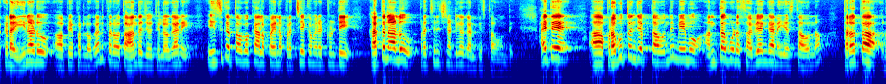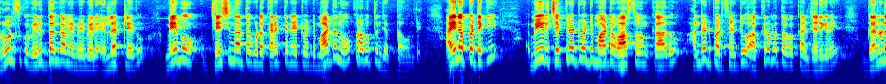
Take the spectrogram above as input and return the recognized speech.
అక్కడ ఈనాడు ఆ, పేపర్లో కానీ తర్వాత ఆంధ్రజ్యోతిలో కానీ ఇసుక తవ్వకాలపైన ప్రత్యేకమైనటువంటి కథనాలు ప్రచురించినట్టుగా కనిపిస్తూ ఉంది. అయితే ప్రభుత్వం చెప్తా ఉంది మేము అంతా కూడా సవ్యంగానే చేస్తూ ఉన్నాం. తర్వాత రూల్స్కు విరుద్ధంగా మేము వెళ్ళట్లేదు. మేము చేసిందంతా కూడా కరెక్ట్ అనేటువంటి మాటను ప్రభుత్వం చెప్తా ఉంది. అయినప్పటికీ మీరు చెప్పినటువంటి మాట వాస్తవం కాదు. హండ్రెడ్ పర్సెంట్ అక్రమ తవ్వకాలు జరిగినాయి. గనుల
